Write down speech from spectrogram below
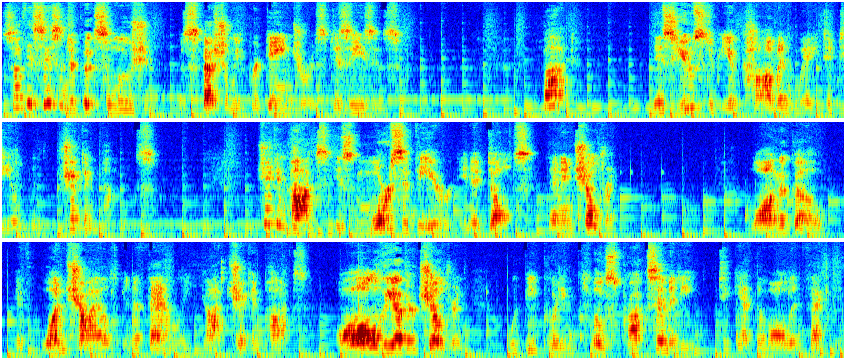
so this isn't a good solution, especially for dangerous diseases. But this used to be a common way to deal with chickenpox. Chickenpox is more severe in adults than in children. Long ago, if one child in a family got chickenpox, all the other children would be put in close proximity to get them all infected.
